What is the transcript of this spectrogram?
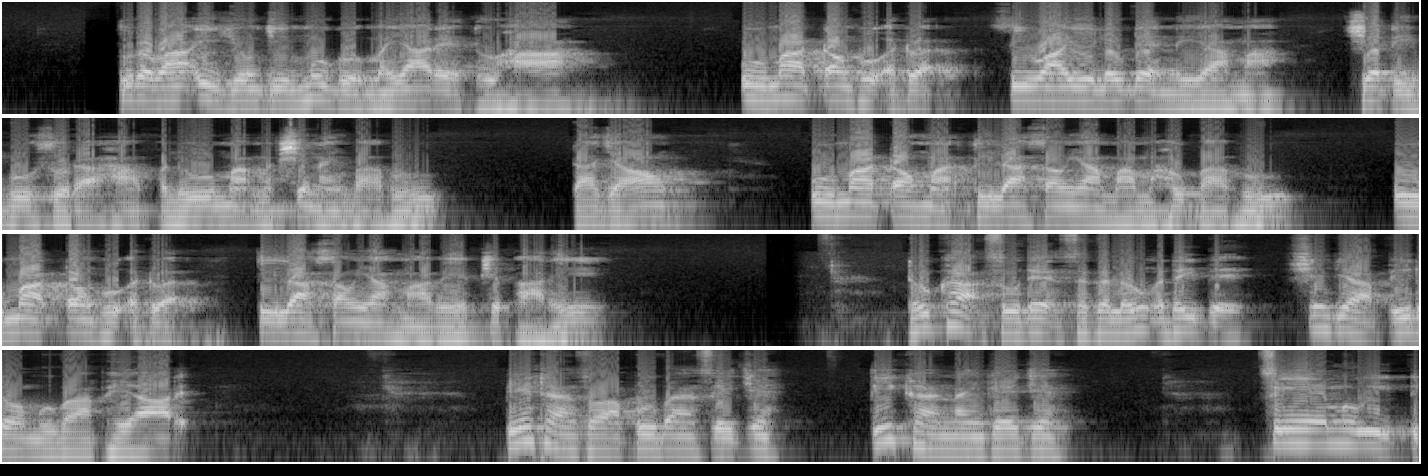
။သူတစ်ပါးဤယုံကြည်မှုကိုမရတဲ့သူဟာဥမတောင်းဖို့အတွက်စီဝါရေးလုပ်တဲ့နေရာမှာရက်တည်ဖို့ဆိုတာဟာဘလို့မှမဖြစ်နိုင်ပါဘူး။ဒါကြောင့်ဥမတောင်းမှသီလဆောင်ရမှာမဟုတ်ပါဘူး။ ဥမတောင်းဖို့အတွက်သီလဆောင်ရမှာပဲဖြစ်ပါတယ်။ဒုက္ခဆိုတဲ့စကားလုံးအတိတ်ပဲရှင်းပြပေးတော်မူပါဖရာတဲ့။ပြင်းထန်စွာပူပန်စေခြင်းတီးခံနိုင်ခဲ့ခြင်းဆင်းရဲမှုဤတ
